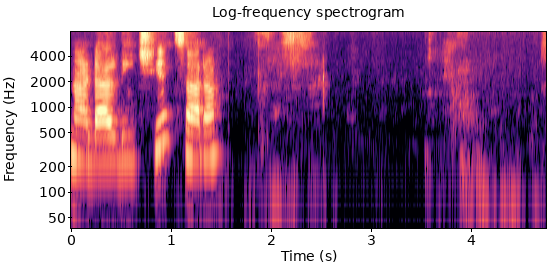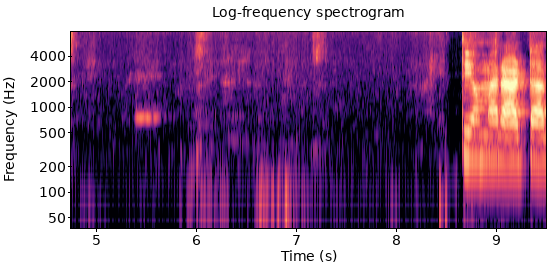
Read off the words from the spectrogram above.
ना डाल दीजिए सारा। तो हमारा आटा आप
